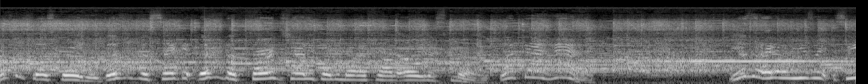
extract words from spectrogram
This is just crazy. This is the second, this is the third shiny Pokemon I found early this morning. What the hell? Usually I don't usually see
